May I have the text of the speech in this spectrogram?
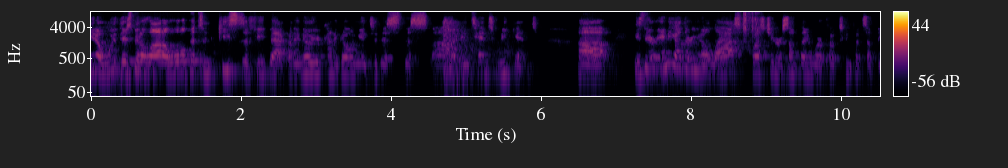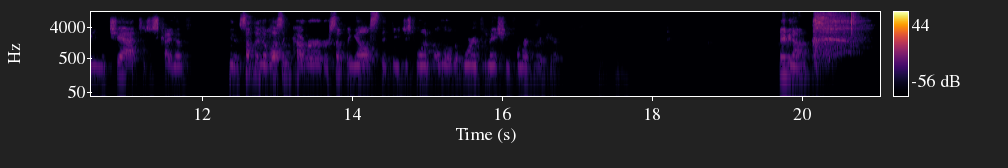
you know, there's been a lot of little bits and pieces of feedback, but I know you're kind of going into this, this uh, intense weekend. Uh, is there any other, you know, last question or something where folks can put something in the chat to just kind of, you know, something that wasn't covered or something else that you just want a little bit more information from our group here? Maybe not.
